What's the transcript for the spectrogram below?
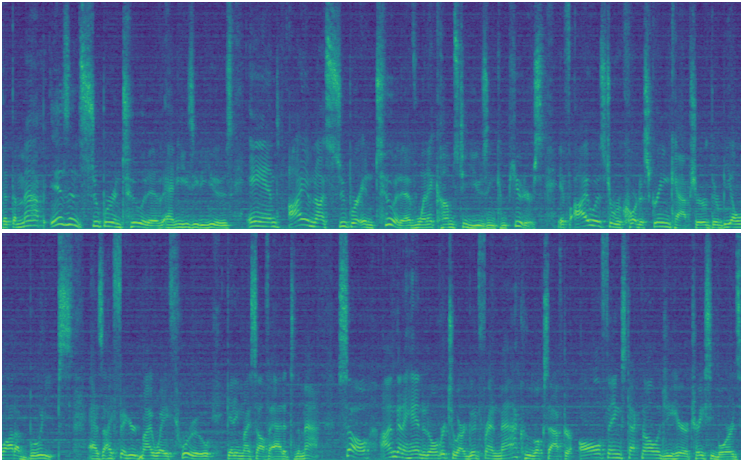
that the map isn't super intuitive and easy to use, and I am not super intuitive when it comes to using computers. If I was to record a screen capture, there'd be a lot of bleeps as I figured my way through getting myself added to the map. So I'm going to hand it over to our good friend Mac, who looks after all things technology here at Tracy Boards,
